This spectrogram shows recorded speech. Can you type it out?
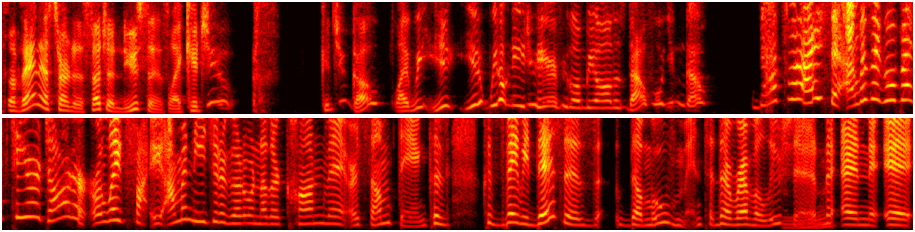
Savannah's turned into such a nuisance. Like, could you, could you go? Like, we you, you we don't need you here if you're gonna be all this doubtful. You can go. That's what I said. I was like, go back to your daughter, or like, fi- I'm gonna need you to go to another convent or something, because, because, baby, this is the movement, the revolution, Mhm. and it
